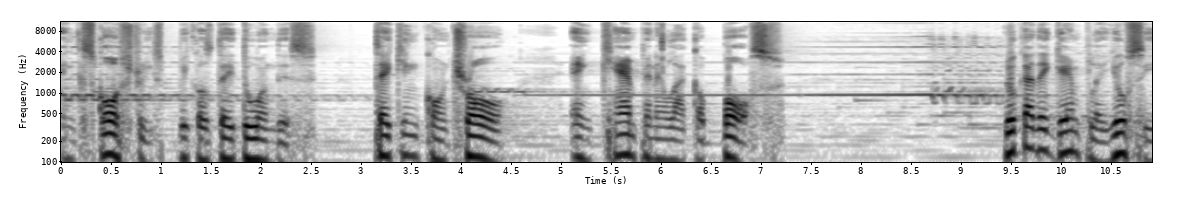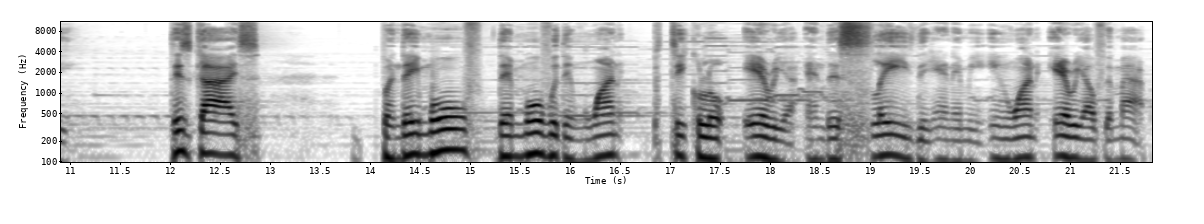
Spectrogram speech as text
and score streaks because they're doing this. Taking control and camping it like a boss. Look at the gameplay, you'll see. These guys, when they move, they move within one particular area and they slay the enemy in one area of the map.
